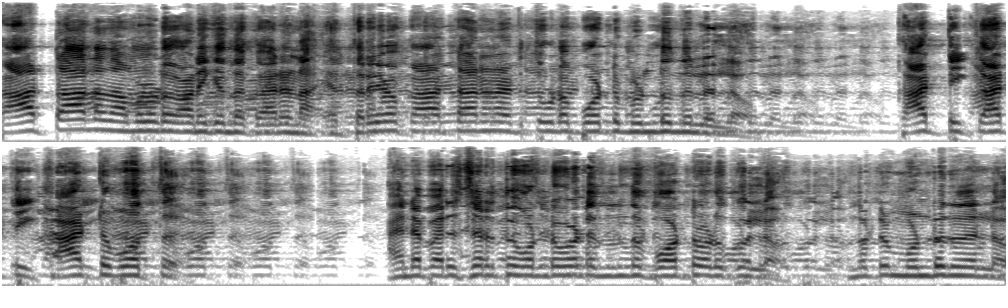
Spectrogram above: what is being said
കാട്ടാന നമ്മളോട് കാണിക്കുന്ന കരുണ. എത്രയോ കാട്ടാനടുത്തൂടെ പോയിട്ട് മിണ്ടുന്നില്ലല്ലോ. കാട്ടി കാട്ടി കാട്ടുപോത്ത്. അതിന്റെ പരിസരത്ത് കൊണ്ടുപോയിട്ട് നിന്ന് ഫോട്ടോ എടുക്കുമല്ലോ. എന്നിട്ട് മുണ്ടുന്നല്ലോ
